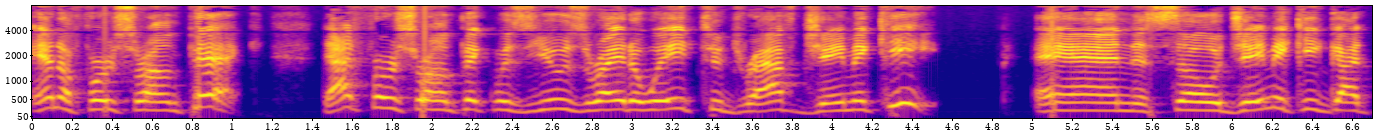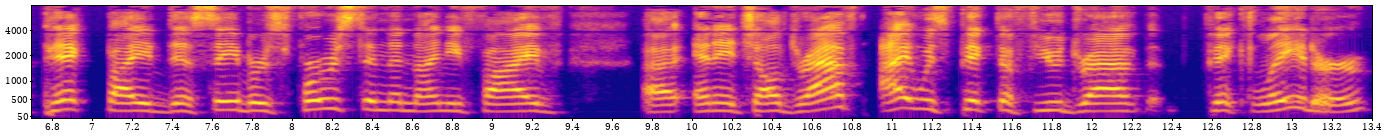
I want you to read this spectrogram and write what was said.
and a first round pick. That first round pick was used right away to draft Jay McKee. And so Jay McKee got picked by the Sabres first in the 95 uh, NHL draft. I was picked a few draft pick later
